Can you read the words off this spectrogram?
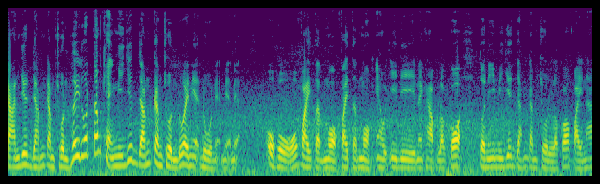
การยืดย้ำกันชนเฮ้ยรถน้ำแข็งมียืดย้ำกันชนด้วยเนี่ยดูเนี่ยเนี่ยเนี่ยโอ้โห ไฟตัดหมอก ไฟตัดหมอก LED นะครับ แล้วก็ตัวนี้มียืดย้ำกันชน แล้วก็ไฟหน้า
